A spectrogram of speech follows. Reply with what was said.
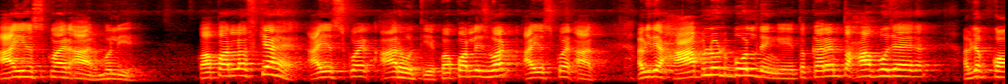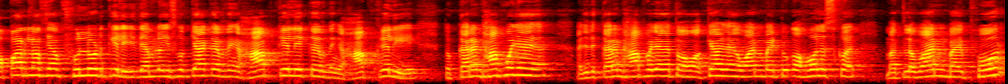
I square R बोलिए। कॉपर लॉस क्या है? आई स्क्वायर आर होती है। Copper loss what I square R अब यदि हाफ़ लोड बोल देंगे तो करंट तो हाफ़ हो जाएगा। अब जब कॉपर लॉस या फुल लोड के लिए यदि हम लोग इसको क्या कर देंगे हाफ़ के लिए कर देंगे हाफ़ के लिए तो करंट हाफ़ हो जाएगा। और यदि करंट हाफ़ हो जाएगा तो क्या हो जाएगा? वन बाई टू का होल स्क्वायर मतलब one by four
